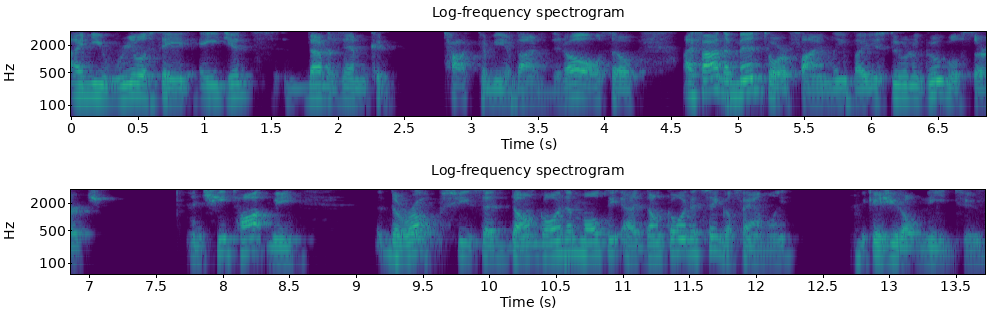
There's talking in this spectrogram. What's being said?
I knew real estate agents. None of them could talk to me about it at all. So I found a mentor finally by just doing a Google search, and she taught me the ropes. She said, "Don't go into multi, uh, don't go into single family because you don't need to.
